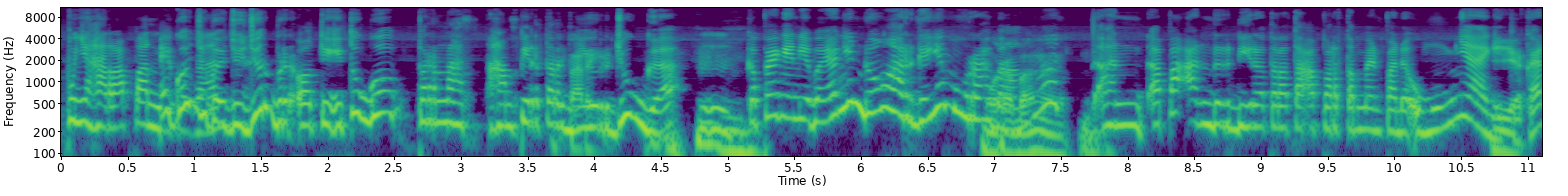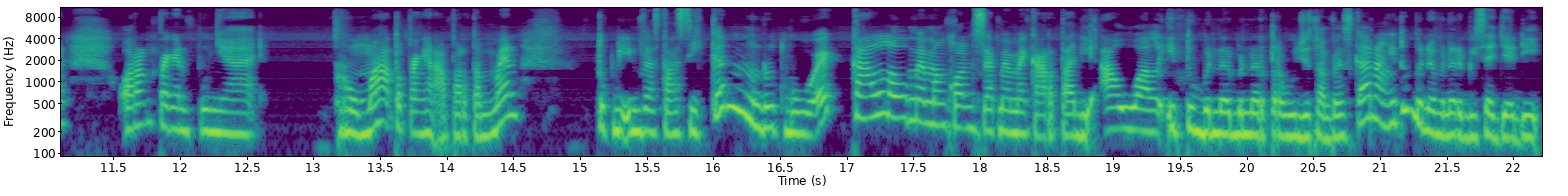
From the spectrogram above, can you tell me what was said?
punya harapan. Eh gitu gue kan. juga jujur ber- waktu itu gue pernah hampir tergiur juga. Hmm. Kepengen ya bayangin dong harganya murah, Murah banget. banget. Un- apa under di rata-rata apartemen pada umumnya gitu Iya. kan. Orang pengen punya rumah atau pengen apartemen untuk diinvestasikan menurut gue kalau memang konsepnya Mekarta di awal itu benar-benar terwujud sampai sekarang itu benar-benar bisa jadi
